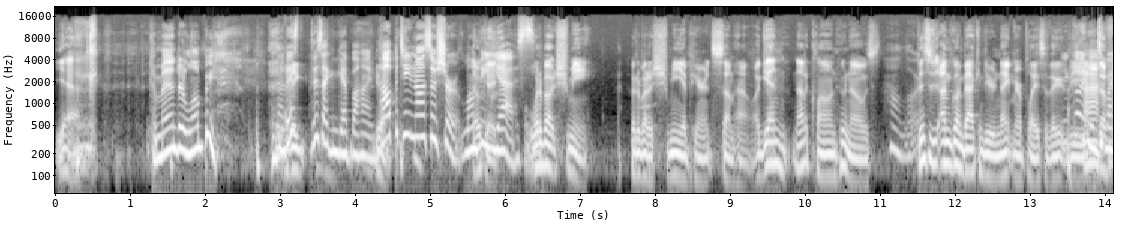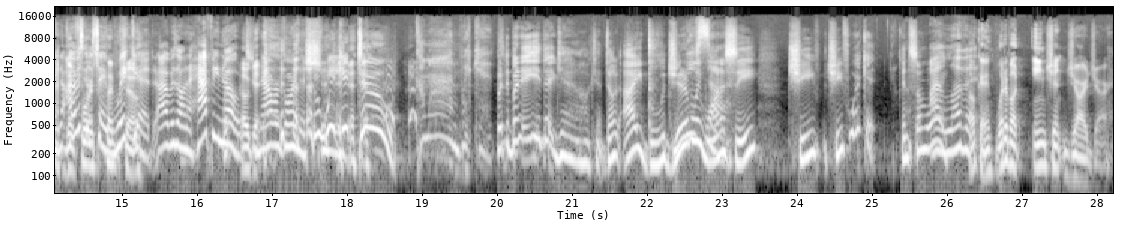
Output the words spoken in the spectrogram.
Yeah. Commander Lumpy. Now, this, think- this I can get behind. Yeah. Palpatine, not so sure. Lumpy, okay. yes. What about Shmi? What about a Shmi appearance somehow? Again, not a clone. Who knows? Oh, Lord. This is. I'm going back into your nightmare place of the You're the, going into the, my, the I was going to Force say clip show. Wicket. I was on a happy note. Okay. Now we're going to Shmi. Wicket too. Come on, Wicket. But but eh, either, yeah, okay. Don't I legitimately Misa. want to see Chief Chief Wicket in some way? I love it. Okay. What about ancient Jar Jar?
